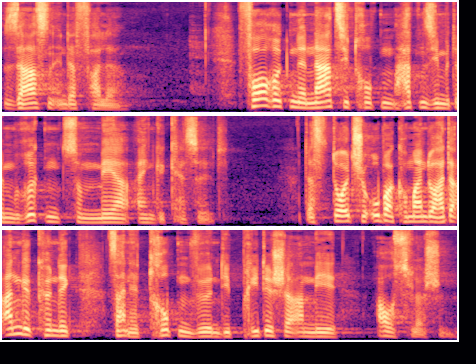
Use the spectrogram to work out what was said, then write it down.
saßen in der Falle. Vorrückende Nazitruppen hatten sie mit dem Rücken zum Meer eingekesselt. Das deutsche Oberkommando hatte angekündigt, seine Truppen würden die britische Armee auslöschen.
